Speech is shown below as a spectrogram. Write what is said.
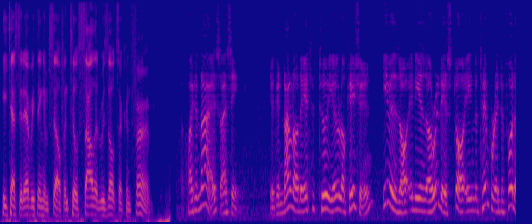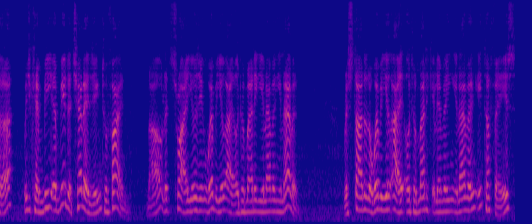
He tested everything himself until solid results are confirmed. Uh, quite nice, I think. You can download it to your location, even though it is already stored in the temporary folder, which can be a bit challenging to find. Now let's try using WebUI Automatic 1111. Restart the WebUI Automatic 1111 interface.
